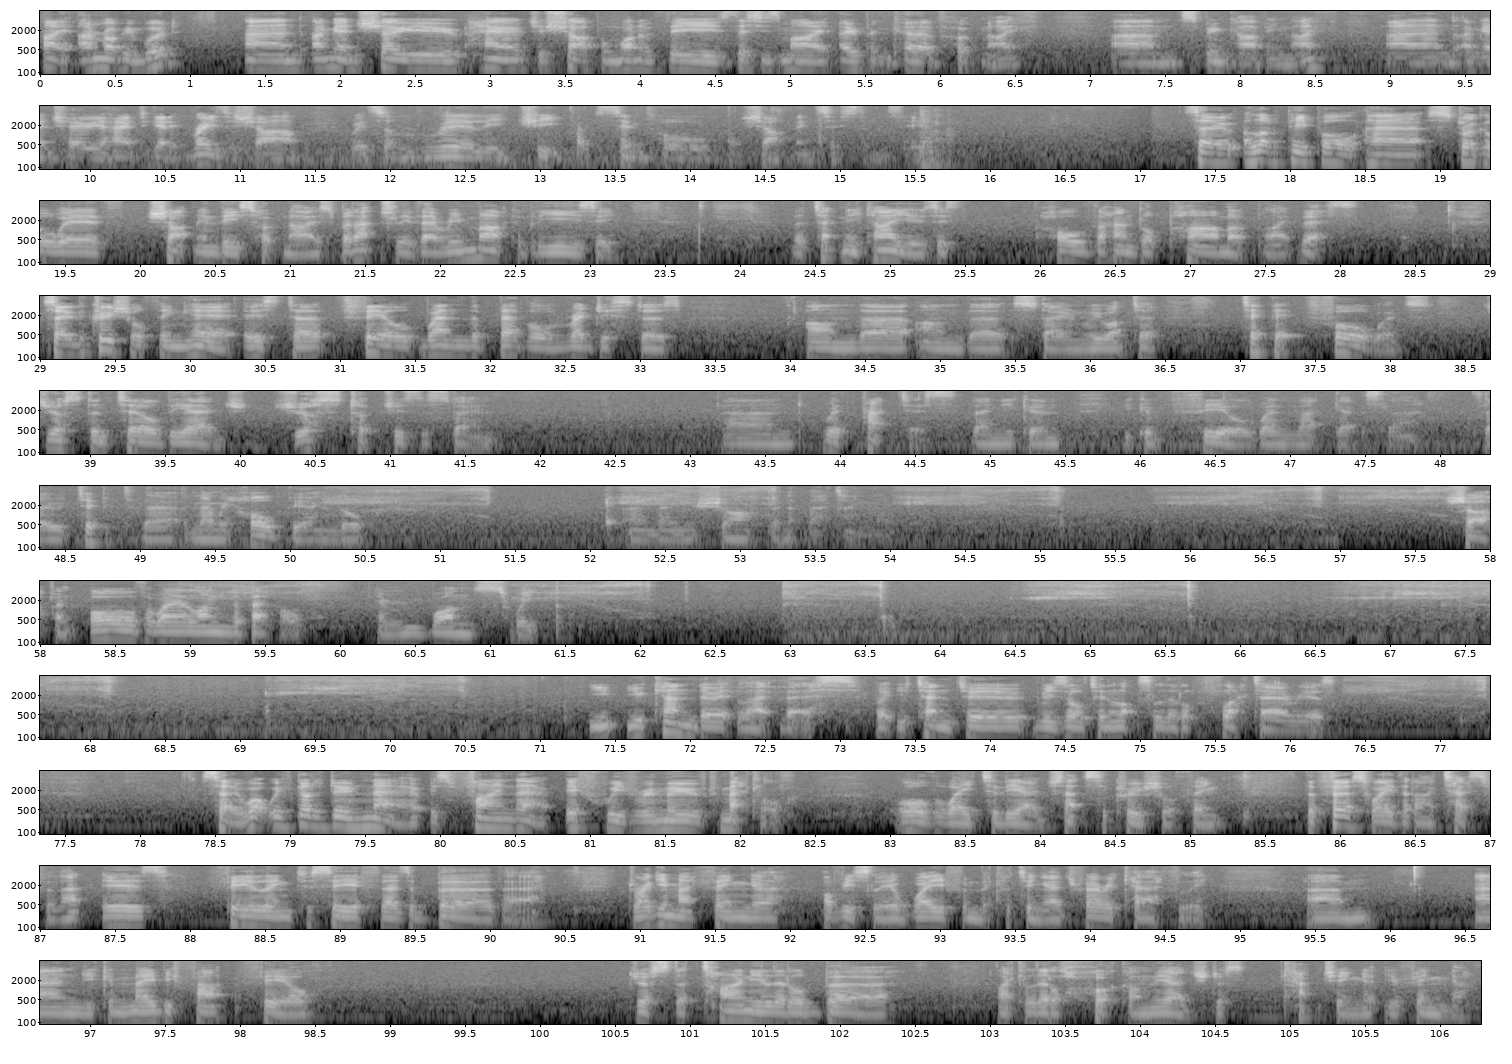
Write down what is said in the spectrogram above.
Hi, I'm Robin Wood and I'm going to show you how to sharpen one of these. This is my open curve hook knife, um, spoon carving knife and I'm going to show you how to get it razor sharp with some really cheap, simple sharpening systems here. So a lot of people uh, struggle with sharpening these hook knives but actually they're remarkably easy. The technique I use is hold the handle palm up like this so the crucial thing here is to feel when the bevel registers on the on the stone. We want to tip it forwards just until the edge just touches the stone. And with practice then you can you can feel when that gets there. So we tip it to there and then we hold the angle and then you sharpen at that angle. Sharpen all the way along the bevel in one sweep. You, you can do it like this, but you tend to result in lots of little flat areas. So what we've got to do now is find out if we've removed metal all the way to the edge. That's the crucial thing. The first way that I test for that is feeling to see if there's a burr there. Dragging my finger obviously away from the cutting edge very carefully um, and you can maybe feel just a tiny little burr like a little hook on the edge just catching at your finger.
